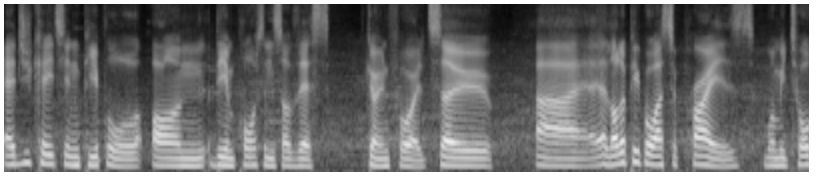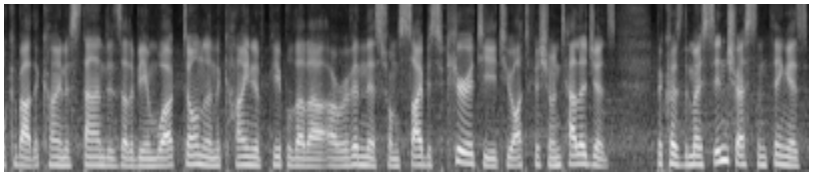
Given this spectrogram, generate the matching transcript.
educating people on the importance of this going forward. So, uh, a lot of people are surprised when we talk about the kind of standards that are being worked on and the kind of people that are, are within this, from cybersecurity to artificial intelligence, because the most interesting thing is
